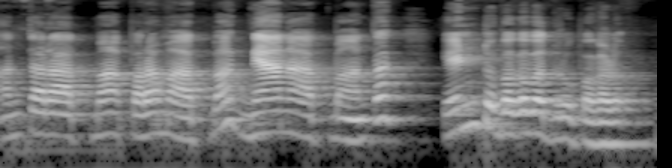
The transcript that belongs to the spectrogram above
ಅಂತರಾತ್ಮ, ಪರಮಾತ್ಮ, ಜ್ಞಾನಾತ್ಮ ಅಂತ ಎಂಟು ಭಗವದ್ ರೂಪಗಳು.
